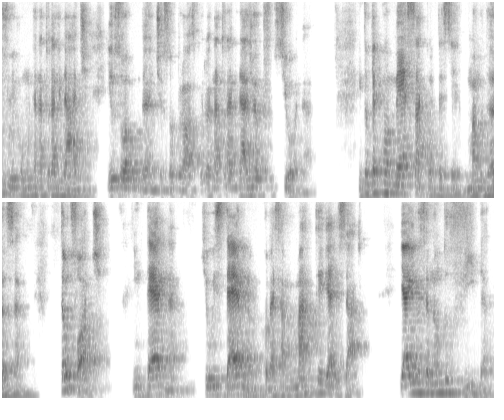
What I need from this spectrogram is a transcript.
flui com muita naturalidade. Eu sou abundante, eu sou próspero. A naturalidade é o que funciona. Então, o que começa a acontecer? Uma mudança tão forte, interna, que o externo começa a materializar e aí você não duvida,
